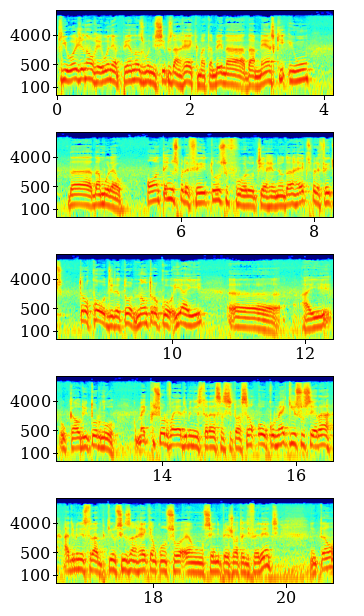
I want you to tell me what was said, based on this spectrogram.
que hoje não reúne apenas municípios da ANREC, mas também da, da MESC e um da, da Murel. Ontem os prefeitos foram, tinha reunião da ANREC, os prefeitos trocou o diretor? Não trocou. E aí uh, aí o caldo entornou. Como é que o senhor vai administrar essa situação ou como é que isso será administrado? Porque o CISANREC é um, é um CNPJ diferente, então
